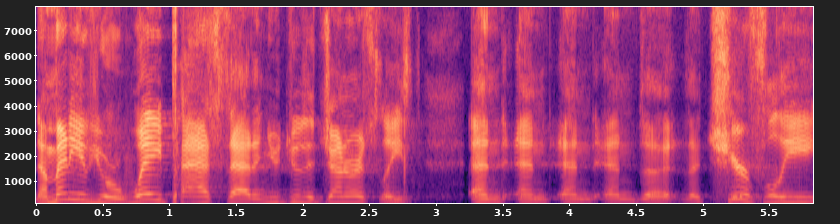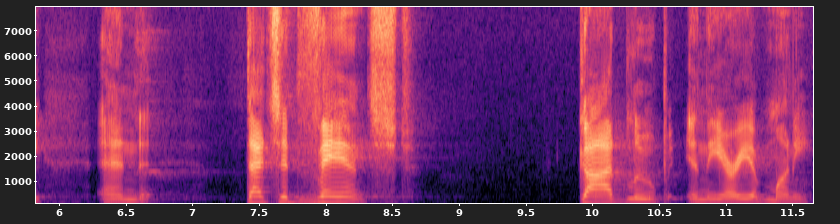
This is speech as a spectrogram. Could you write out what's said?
Now, many of you are way past that and you do the generously and, and, and, and the, the cheerfully, and that's advanced God loop in the area of money.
